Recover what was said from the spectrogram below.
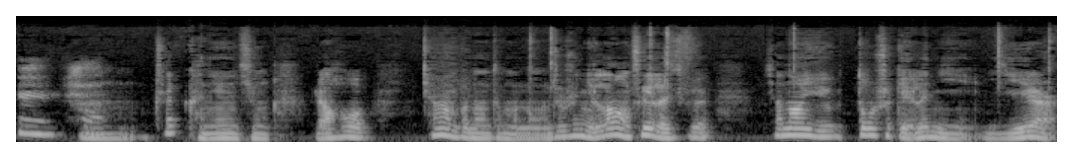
嗯，好。嗯，这肯定行。然后千万不能这么弄，就是你浪费了这个，相当于都是给了你一页。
